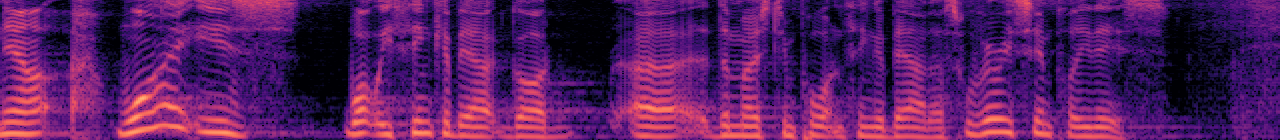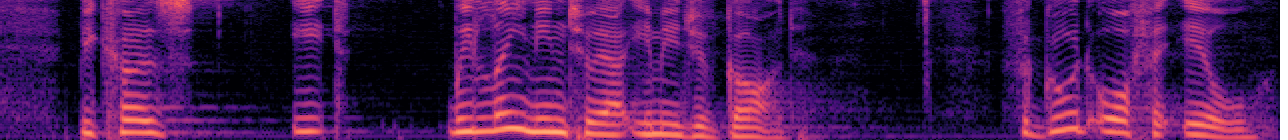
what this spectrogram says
Now, why is what we think about God uh, the most important thing about us? Well, very simply this because it, we lean into our image of God. For good or for ill,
